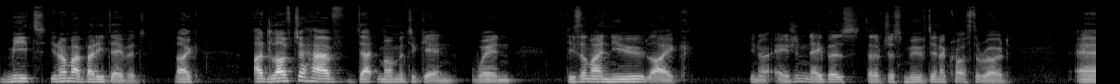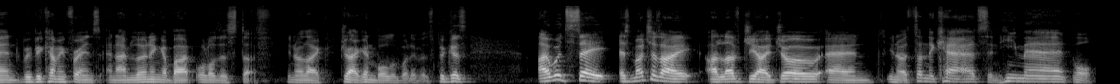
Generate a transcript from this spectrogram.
meet you know my buddy david like i'd love to have that moment again when these are my new like you know asian neighbors that have just moved in across the road and we're becoming friends and i'm learning about all of this stuff you know like dragon ball or whatever it's because I would say, as much as I, I love G.I. Joe and, you know, Thundercats and He Man, well,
